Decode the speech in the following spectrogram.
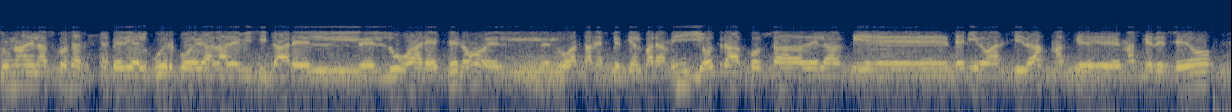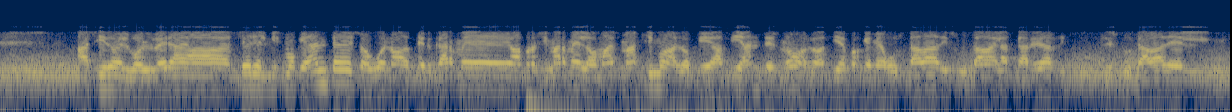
una de las cosas que me pedía el cuerpo era la de visitar el, lugar ese, ¿no? El, el, lugar tan especial para mí. Y otra cosa de la que he tenido ansiedad, más que, más que deseo, ha sido el volver a ser el mismo que antes o bueno, acercarme, aproximarme lo más máximo a lo que hacía antes, ¿no? Lo hacía porque me gustaba, disfrutaba de las carreras, disfrutaba del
